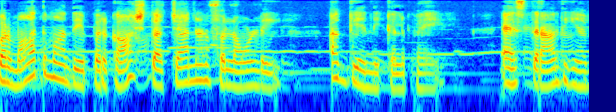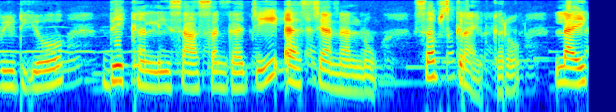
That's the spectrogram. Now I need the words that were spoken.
ਪਰਮਾਤਮਾ ਦੇ ਪ੍ਰਕਾਸ਼ ਦਾ ਚਾਨਣ ਫੈਲਾਉਣ ਲਈ ਅੱਗੇ ਨਿਕਲ ਪਏ। ਇਸ ਤਰ੍ਹਾਂ ਦੀਆਂ ਵੀਡੀਓ ਦੇਖਣ ਲਈ ਸਾਧ ਸੰਗਤ ਜੀ ਇਸ ਚੈਨਲ ਨੂੰ ਸਬਸਕ੍ਰਾਈਬ ਕਰੋ, ਲਾਈਕ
